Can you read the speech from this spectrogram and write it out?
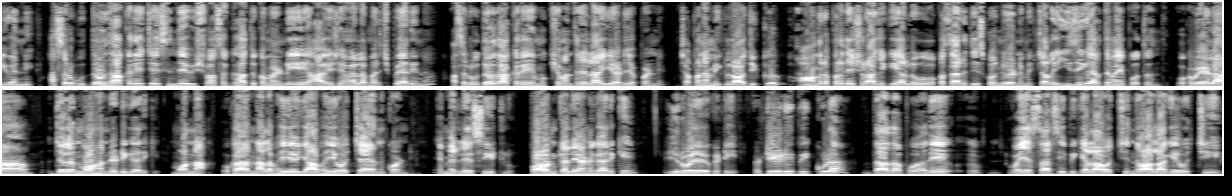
ఇవన్నీ. అసలు ఉద్ధవ్ థాకరే చేసిందే విశ్వాసఘాతుకమండి. ఆ విషయం ఎలా మర్చిపోయారినా అసలు ఉద్ధవ్ థాకరే ముఖ్యమంత్రి ఎలా అయ్యాడు చెప్పండి. చెప్పనా మీకు లాజిక్ ఆంధ్రప్రదేశ్ రాజకీయాలు ఒకసారి తీసుకొని చూడండి మీకు చాలా ఈజీగా అర్థమైపోతుంది. ఒకవేళ జగన్మోహన్ రెడ్డి గారికి మొన్న ఒక నలభయో యాభయో వచ్చాయనుకోండి ఎమ్మెల్యే సీట్లు. పవన్ కళ్యాణ్ గారికి ఇరవై ఒకటి. టీడీపీకి కూడా దాదాపు అదే వైఎస్ఆర్సీపీకి ఎలా వచ్చిందో అలాగే వచ్చి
